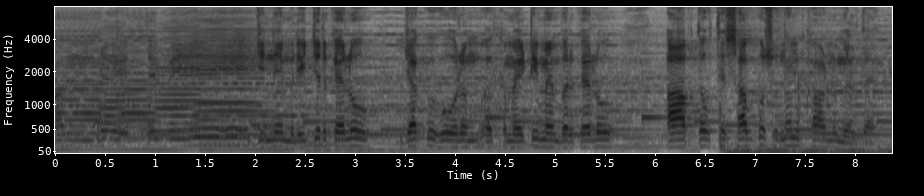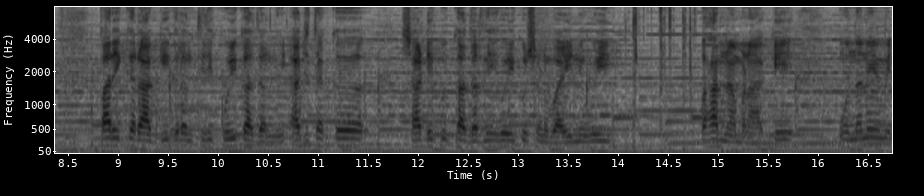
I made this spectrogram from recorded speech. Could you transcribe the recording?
ਅੰਮ੍ਰਿਤ ਵੇ ਜਿੰਨੇ ਮੈਨੇਜਰ ਕਹਿ ਲੋ ਜਾਂ ਕੋਈ ਹੋਰ ਕਮੇਟੀ ਮੈਂਬਰ ਕਹਿ ਲੋ ਆਪ ਤਾਂ ਉੱਥੇ ਸਭ ਕੁਝ ਉਹਨਾਂ ਨੂੰ ਖਾਣ ਨੂੰ ਮਿਲਦਾ ਹੈ। ਪਰ ਇੱਕ ਰਾਗੀ ਗ੍ਰੰਥੀ ਦੀ ਕੋਈ ਕਦਰ ਨਹੀਂ। ਅੱਜ ਤੱਕ ਸਾਡੀ ਕੋਈ ਕਦਰ ਨਹੀਂ ਹੋਈ ਕੋਈ ਸੁਣਵਾਈ ਨਹੀਂ ਹੋਈ। ਬਹਾਨਾ ਬਣਾ ਕੇ ਉਹਨਾਂ ਨੇ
